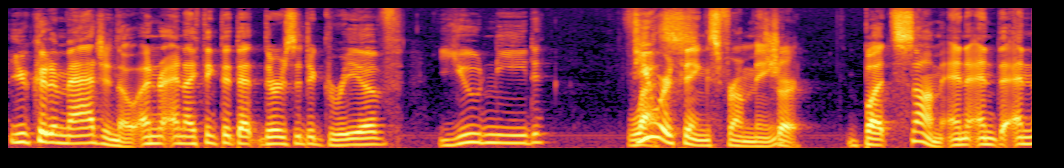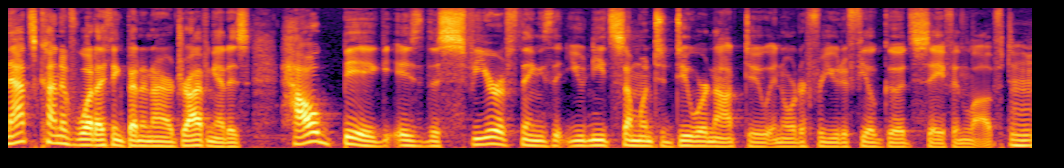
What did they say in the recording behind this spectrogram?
you could imagine though, and and I think that that there's a degree of you need fewer Less. things from me, Sure. But some, and and and that's kind of what I think Ben and I are driving at is how big is the sphere of things that you need someone to do or not do in order for you to feel good, safe, and loved. Mm-hmm.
